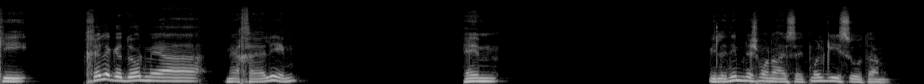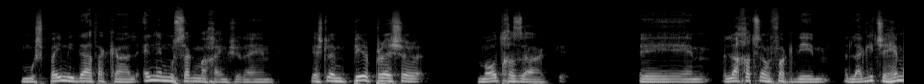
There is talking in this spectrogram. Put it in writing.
כי חלק גדול מה, מהחיילים הם ילדים בני 18, אתמול גייסו אותם, מושפעים מדעת הקהל, אין להם מושג מהחיים שלהם, יש להם peer pressure מאוד חזק, אה, לחץ של המפקדים, להגיד שהם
